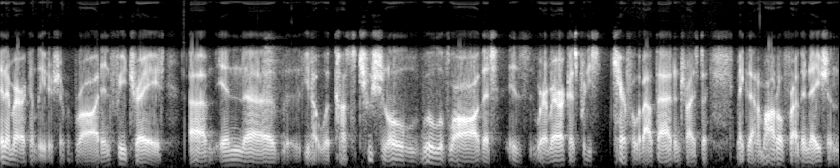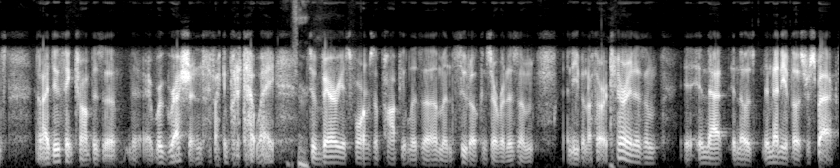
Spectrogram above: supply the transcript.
in American leadership abroad, in free trade, um, in uh, you know a constitutional rule of law that is where America is pretty careful about that and tries to make that a model for other nations. And I do think Trump is a, a regression, if I can put it that way, sure. to various forms of populism and pseudo-conservatism and even authoritarianism in that in those in many of those respects,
